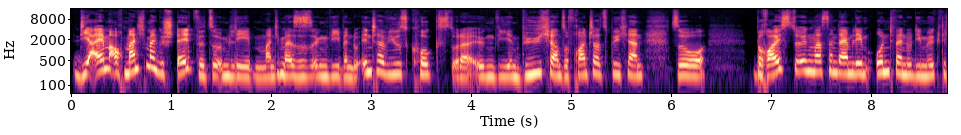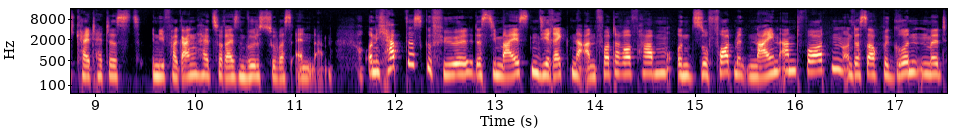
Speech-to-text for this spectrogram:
die einem auch manchmal gestellt wird so im Leben. Manchmal ist es irgendwie, wenn du Interviews guckst oder irgendwie in Büchern, so Freundschaftsbüchern, so bereust du irgendwas in deinem Leben und wenn du die Möglichkeit hättest, in die Vergangenheit zu reisen, würdest du was ändern. Und ich habe das Gefühl, dass die meisten direkt eine Antwort darauf haben und sofort mit Nein antworten und das auch begründen mit,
